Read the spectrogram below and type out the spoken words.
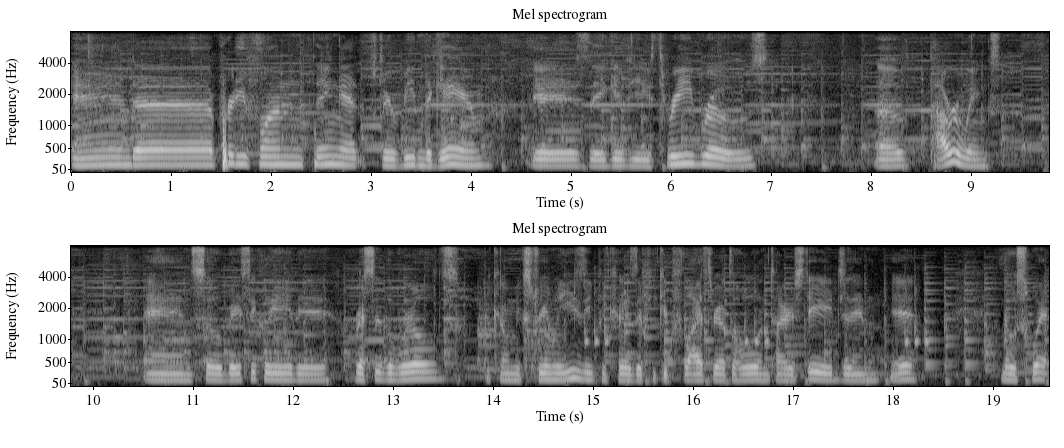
And a uh, pretty fun thing after beating the game is they give you three rows of power wings. And so basically the rest of the worlds become extremely easy because if you could fly throughout the whole entire stage then yeah, no sweat.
